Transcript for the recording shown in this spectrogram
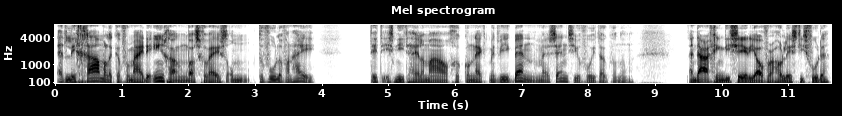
het lichamelijke voor mij de ingang was geweest om te voelen van hé, hey, dit is niet helemaal geconnect met wie ik ben, mijn essentie of hoe je het ook wil noemen. En daar ging die serie over holistisch voeden.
